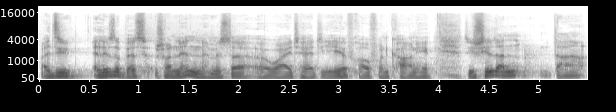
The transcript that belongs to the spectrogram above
Weil Sie Elizabeth schon nennen, Mr. Whitehead, die Ehefrau von Carney. Sie schildern da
